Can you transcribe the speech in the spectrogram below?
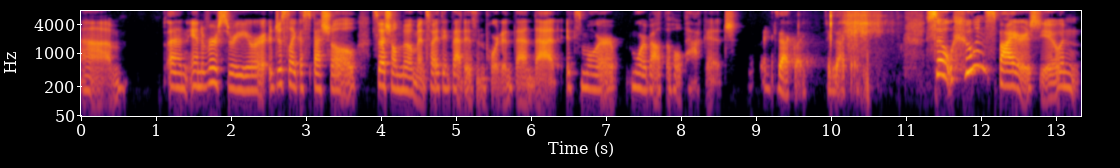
um, an anniversary or just like a special special moment. So I think that is important. Then that it's more more about the whole package. Exactly. Exactly. So, who inspires you, and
